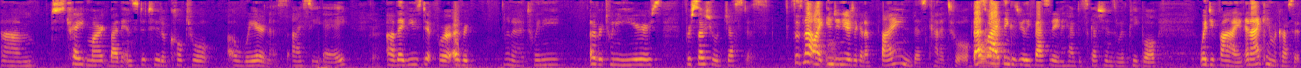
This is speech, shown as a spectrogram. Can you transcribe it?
um, trademarked by the Institute of Cultural Awareness, ICA. Okay. Uh, they've used it for over, I don't know, 20, over 20 years for social justice. So it's not like engineers are going to find this kind of tool. That's why I think it's really fascinating to have discussions with people. What'd you find? And I came across it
